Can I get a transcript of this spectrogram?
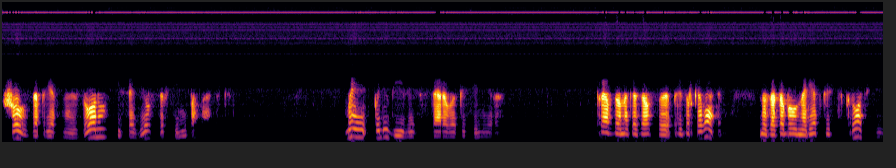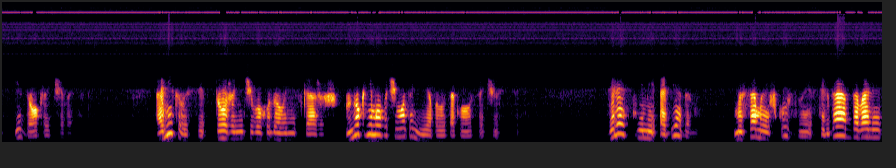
шел в запретную зону и садился в тени палаток. Мы полюбили старого Касимира. Правда, он оказался придурковатым, но зато был на редкость кроткий и добрый человек. О Николасе тоже ничего худого не скажешь, но к нему почему-то не было такого сочувствия. Делясь с ними обедом, мы самые вкусные всегда отдавали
